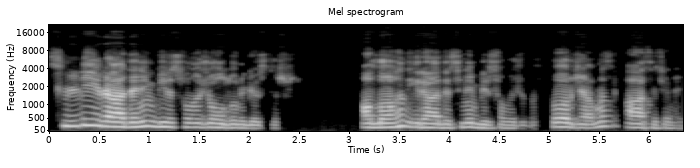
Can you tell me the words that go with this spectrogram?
külli iradenin bir sonucu olduğunu gösterir. Allah'ın iradesinin bir sonucudur. Doğru cevabımız A seçeneği.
